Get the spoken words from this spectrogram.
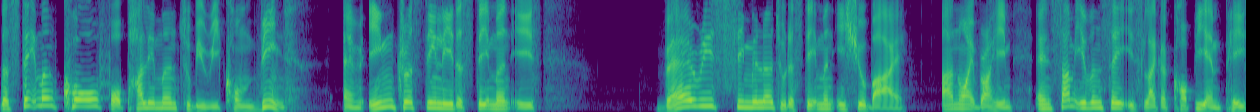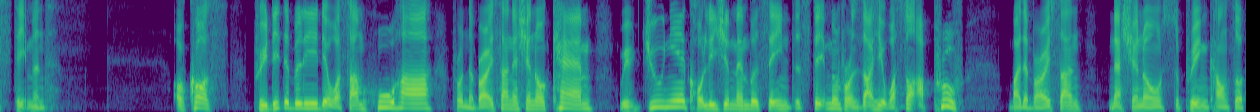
the statement called for parliament to be reconvened, and interestingly, the statement is very similar to the statement issued by Anwar Ibrahim, and some even say it's like a copy and paste statement. Of course, predictably, there was some hoo ha from the Barisan Nasional camp, with junior coalition members saying the statement from Zahid was not approved by the Barisan Nasional Supreme Council.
